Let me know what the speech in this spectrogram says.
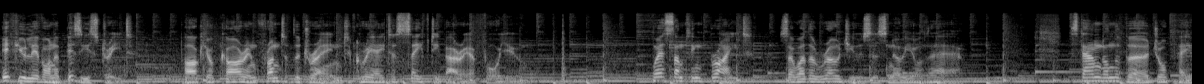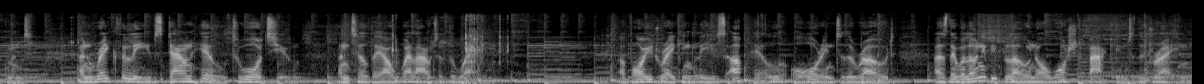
If you live on a busy street, park your car in front of the drain to create a safety barrier for you. Wear something bright so other road users know you're there. Stand on the verge or pavement and rake the leaves downhill towards you until they are well out of the way. Avoid raking leaves uphill or into the road as they will only be blown or washed back into the drain.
